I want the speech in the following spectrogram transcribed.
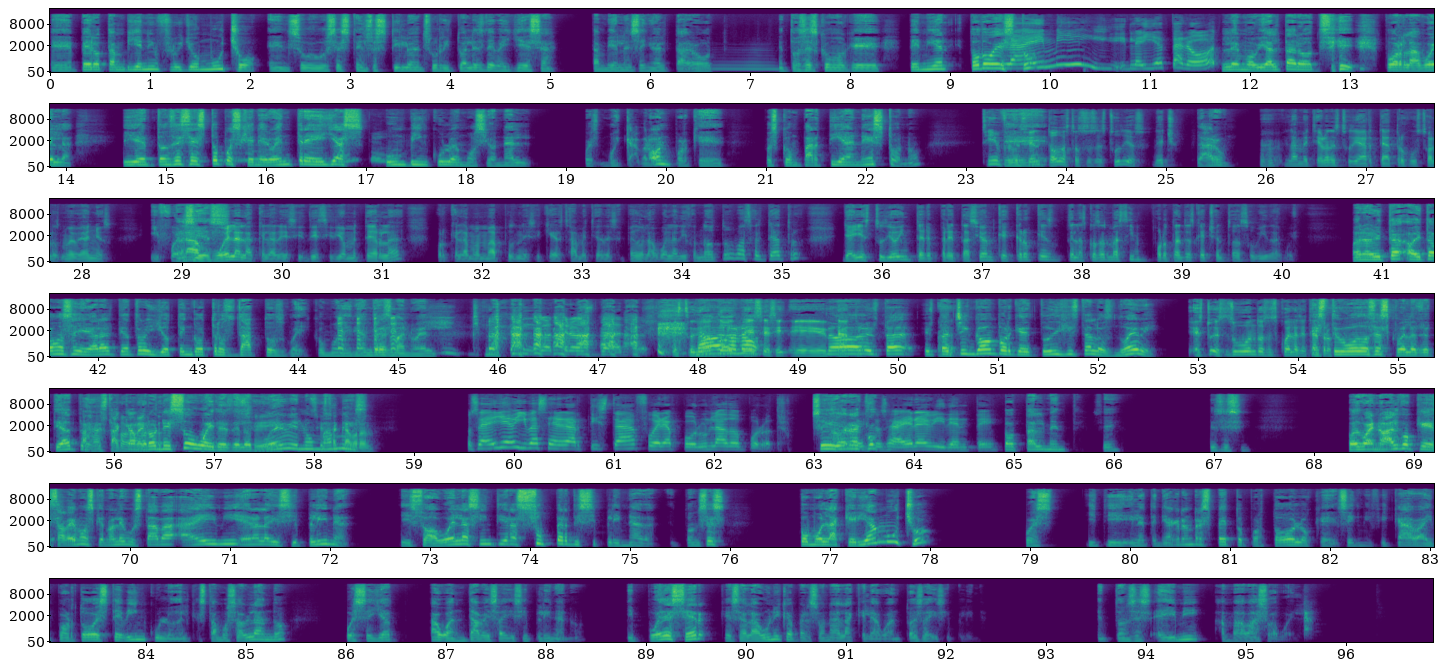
eh, pero también influyó mucho en, sus, en su estilo, en sus rituales de belleza. También le enseñó el tarot. Mm. Entonces, como que tenían todo esto La Amy leía tarot. le movía el tarot, sí, por la abuela. Y entonces esto pues generó entre ellas un vínculo emocional pues muy cabrón porque pues compartían esto, ¿no? Sí, influenció Eh, en todo, hasta sus estudios, de hecho. Claro. La metieron a estudiar teatro justo a los nueve años. Y fue Así la es. abuela la que la deci- decidió meterla, porque la mamá pues ni siquiera estaba metida en ese pedo. La abuela dijo, no, tú vas al teatro. Y ahí estudió interpretación, que creo que es de las cosas más importantes que ha hecho en toda su vida, güey. Bueno, ahorita, ahorita vamos a llegar al teatro y yo tengo otros datos, güey, como diría Andrés Manuel. Yo tengo otros datos. Estudió No, no, dos no. veces eh, no, teatro. está, está Ajá. chingón porque tú dijiste a los nueve. Estu- estuvo en dos escuelas de teatro. Estuvo dos escuelas de teatro. Ajá, está correcto. cabrón eso, güey, desde los Sí, nueve, no sí está mames. cabrón. O sea, ella iba a ser artista fuera por un lado o por otro. Sí, ¿no? era Pues, o sea, era evidente. Totalmente, sí. Sí, sí, sí. Pues bueno, algo que sabemos que no le gustaba a Amy era la disciplina. Y su abuela Cintia era súper disciplinada. Entonces, como la quería mucho, pues, y, le tenía gran respeto por todo lo que significaba y por todo este vínculo del que estamos hablando, pues ella aguantaba esa disciplina, ¿no? Y puede ser que sea la única persona a la que le aguantó esa disciplina. Entonces Amy amaba a su abuela.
